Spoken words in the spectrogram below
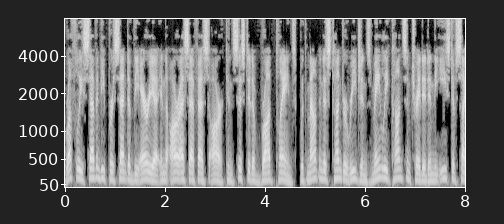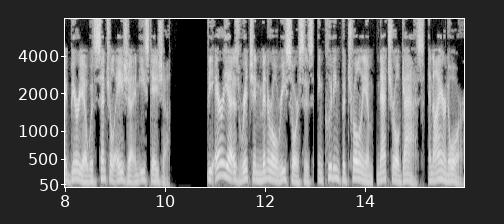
Roughly 70% of the area in the RSFSR USSR consisted of broad plains, with mountainous tundra regions mainly concentrated in the east of Siberia with Central Asia and East Asia. The area is rich in mineral resources, including petroleum, natural gas, and iron ore.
